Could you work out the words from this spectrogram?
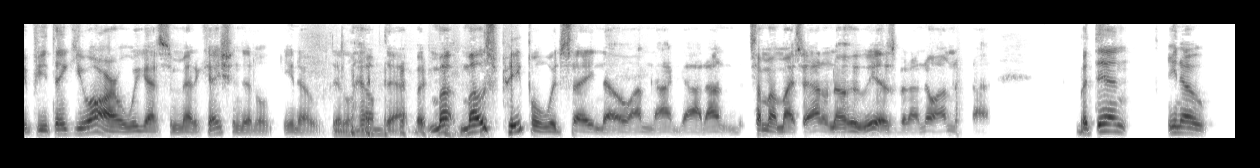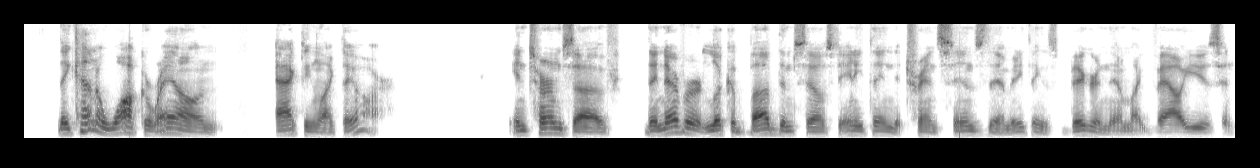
if you think you are, we got some medication that'll you know that'll help that. But mo- most people would say, no, I'm not God. I'm, some of them might say, I don't know who is, but I know I'm not. But then you know they kind of walk around acting like they are. In terms of they never look above themselves to anything that transcends them, anything that's bigger than them, like values and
